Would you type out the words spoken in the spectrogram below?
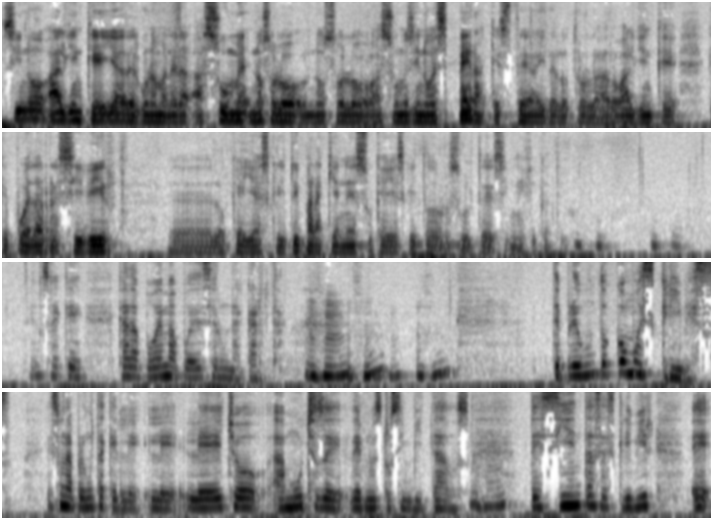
sino alguien que ella de alguna manera asume, no solo, no solo asume, sino espera que esté ahí del otro lado, alguien que, que pueda recibir eh, lo que ella ha escrito y para quien eso que haya escrito resulte significativo. Sí, o sea que cada poema puede ser una carta. Te pregunto, ¿cómo escribes? Es una pregunta que le, le- le he hecho a muchos de, de nuestros invitados. ¿Te sientas a escribir eh,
